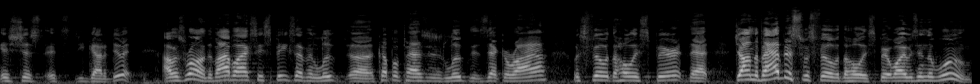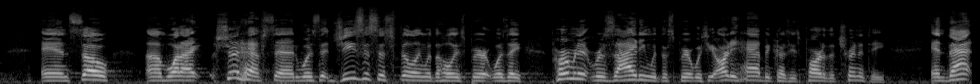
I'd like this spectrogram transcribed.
It's just, it's you got to do it. I was wrong. The Bible actually speaks of in Luke, uh, a couple of passages in Luke that Zechariah was filled with the Holy Spirit, that John the Baptist was filled with the Holy Spirit while he was in the womb. And so, um, what I should have said was that Jesus' filling with the Holy Spirit was a permanent residing with the Spirit, which he already had because he's part of the Trinity. And that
